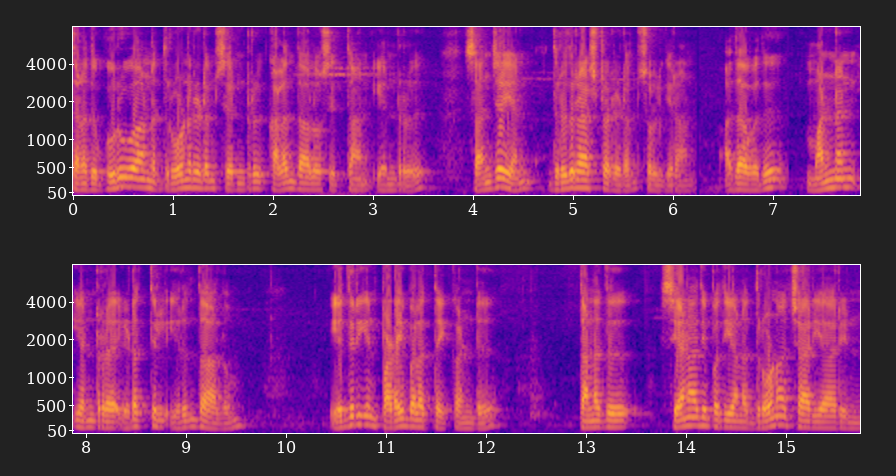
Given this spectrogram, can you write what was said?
தனது குருவான துரோணரிடம் சென்று கலந்தாலோசித்தான் என்று சஞ்சயன் திருதராஷ்டரிடம் சொல்கிறான். அதாவது மன்னன் என்ற இடத்தில் இருந்தாலும் எதிரியின் படைபலத்தை கண்டு தனது சேனாதிபதியான துரோணாச்சாரியாரின்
